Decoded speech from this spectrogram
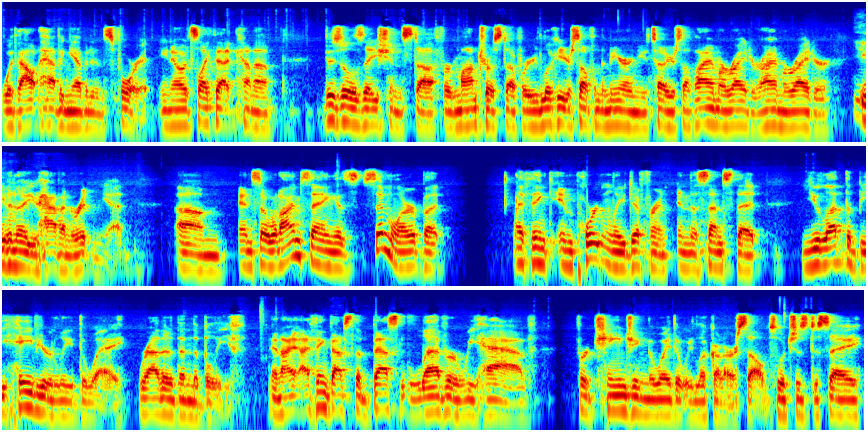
without having evidence for it. You know, it's like that kind of visualization stuff or mantra stuff where you look at yourself in the mirror and you tell yourself, I am a writer, I am a writer, Yeah. even though you haven't written yet. Um, and so what I'm saying is similar, but I think importantly different in the sense that you let the behavior lead the way rather than the belief. And I, I think that's the best lever we have for changing the way that we look at ourselves, which is to say,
